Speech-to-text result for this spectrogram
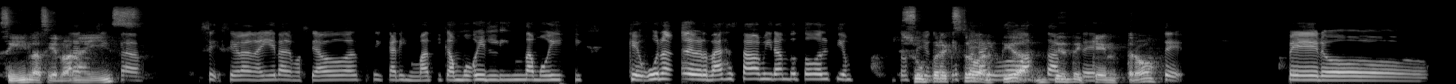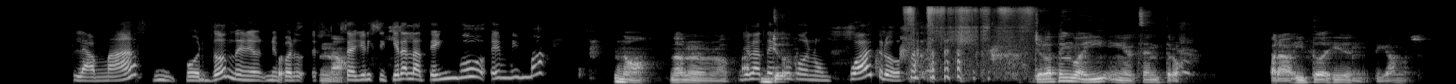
Sí, la cielo Anaís. Sí, cielo Anaís era demasiado así carismática, muy linda, muy que uno de verdad estaba mirando todo el tiempo. Súper extrovertida desde que entró. Sí. Pero la más, ¿por dónde? O sea, yo ni siquiera la tengo en mis manos. No, no, no, no. Yo la tengo con un 4. yo la tengo ahí en el centro, para bajito de Hidden, digamos.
